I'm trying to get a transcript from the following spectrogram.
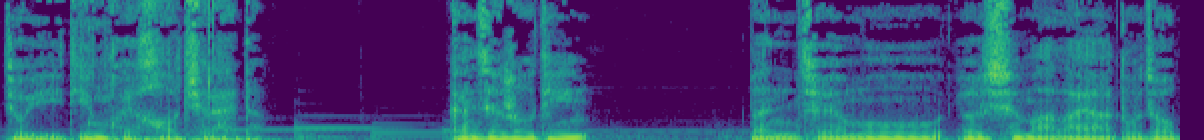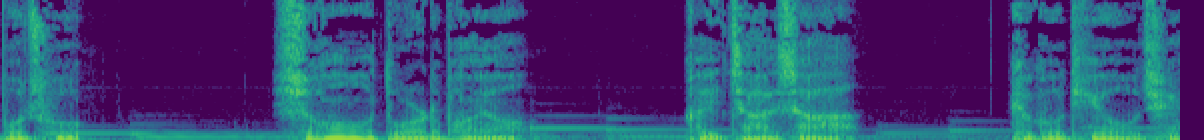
就一定会好起来的。感谢收听，本节目由喜马拉雅独家播出。喜欢我独儿的朋友，可以加一下 QQ 听友群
